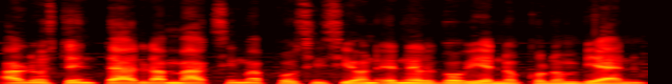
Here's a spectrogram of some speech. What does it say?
al ostentar la máxima posición en el gobierno colombiano.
